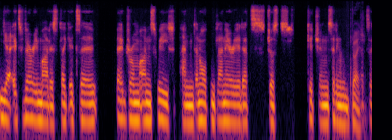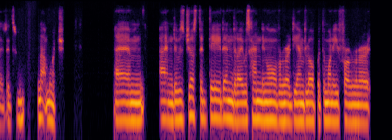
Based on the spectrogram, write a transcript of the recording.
yeah, it's very modest. Like it's a bedroom ensuite and an open plan area that's just kitchen, sitting room. Right. That's it. It's not much. Um, and it was just the day then that I was handing over the envelope with the money for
